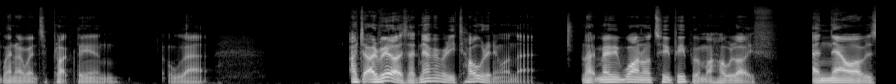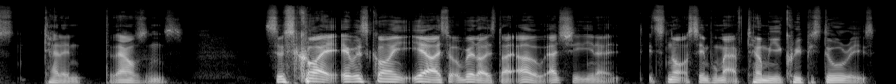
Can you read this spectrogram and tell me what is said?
when I went to Pluckley and all that, I, I realized I'd never really told anyone that. Like maybe one or two people in my whole life, and now I was telling thousands. So it's quite. It was quite. Yeah, I sort of realized like, oh, actually, you know, it's not a simple matter of tell me your creepy stories.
